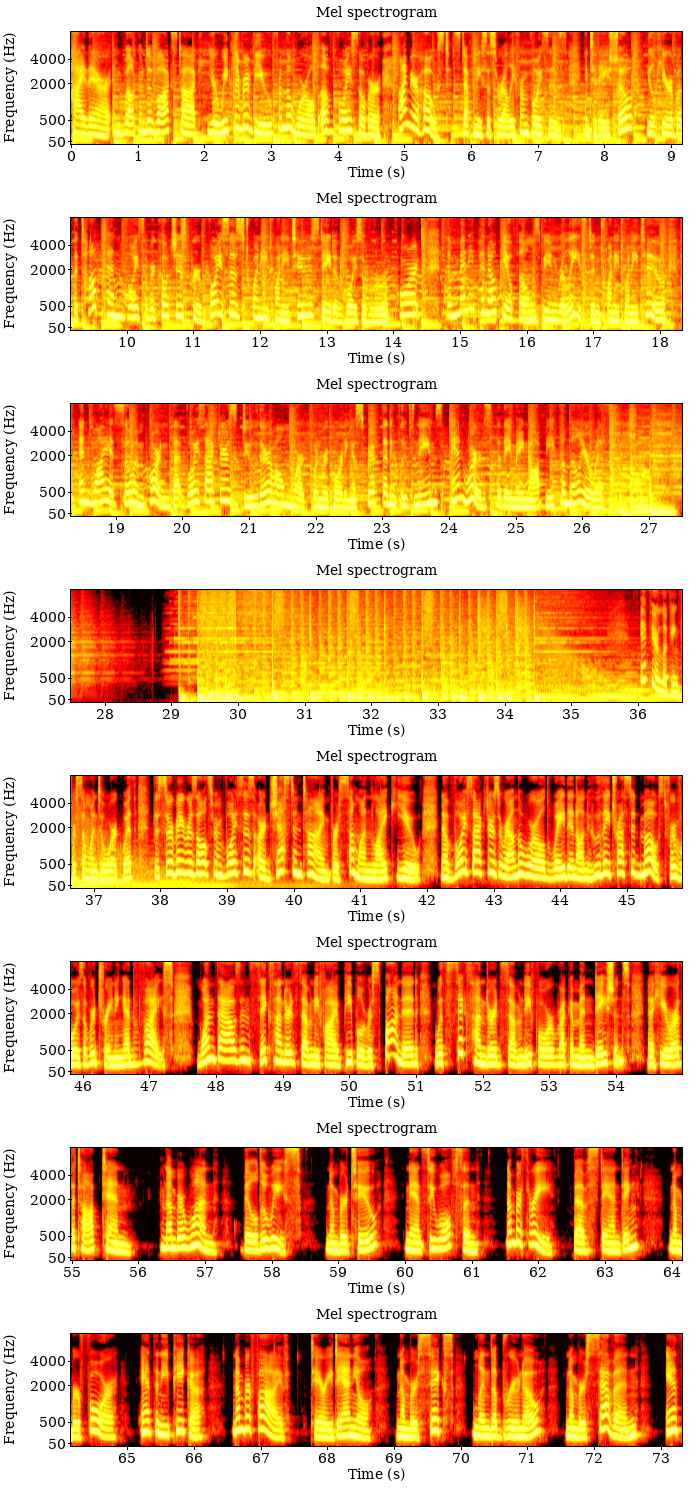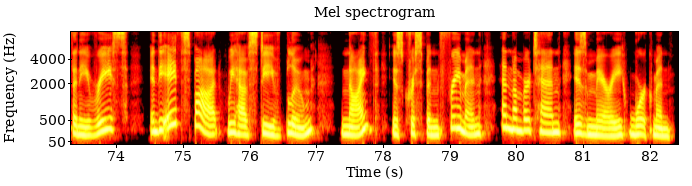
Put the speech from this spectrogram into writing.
Hi there, and welcome to Vox Talk, your weekly review from the world of voiceover. I'm your host, Stephanie Ciccarelli from Voices. In today's show, you'll hear about the top 10 voiceover coaches per Voices 2022 State of Voiceover Report, the many Pinocchio films being released in 2022, and why it's so important that voice actors do their homework when recording a script that includes names and words that they may not be familiar with. If you're looking for someone to work with, the survey results from Voices are just in time for someone like you. Now, voice actors around the world weighed in on who they trusted most for voiceover training advice. 1,675 people responded with 674 recommendations. Now, here are the top 10. Number 1, Bill DeWeese. Number 2, Nancy Wolfson. Number 3, Bev Standing. Number 4, Anthony Pica. Number 5, Terry Daniel. Number 6, Linda Bruno. Number 7, Anthony Reese. In the eighth spot, we have Steve Bloom. Ninth is Crispin Freeman. And number 10 is Mary Workman.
